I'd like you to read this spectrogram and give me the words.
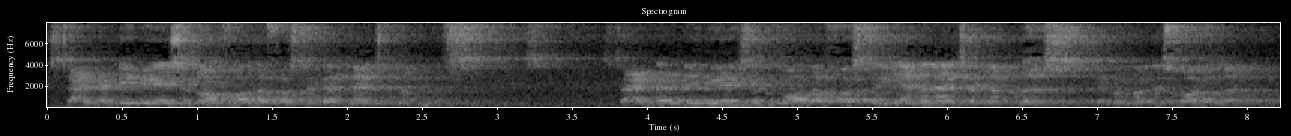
Standard deviation of for the first 10 natural numbers. Standard deviation for the first n natural numbers. Remember this formula.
